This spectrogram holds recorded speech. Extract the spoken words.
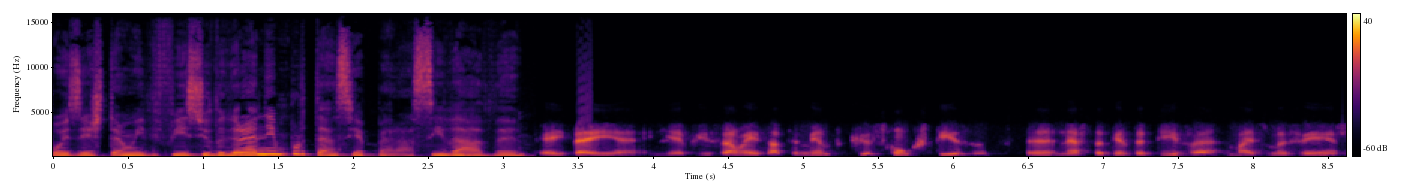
pois este é um edifício de grande importância para a cidade. A ideia e a visão é exatamente que se concretize uh, nesta tentativa, mais uma vez,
